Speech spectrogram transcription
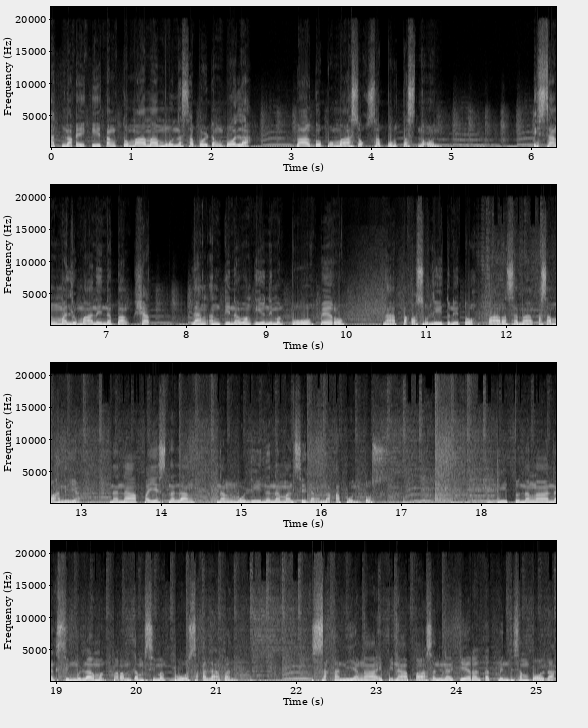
at makikitang tumama muna sa board ang bola bago pumasok sa butas noon. Isang malumanay na bank shot lang ang ginawang iyon ni Magbuo pero napakasulido nito para sa mga kasamahan niya na napayes na lang nang muli na naman silang nakapuntos. Dito na nga nagsimulang magparamdam si Magbuo sa kalaban. Sa kaniya nga ipinapasa ni na Gerald at Mendez ang bola.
